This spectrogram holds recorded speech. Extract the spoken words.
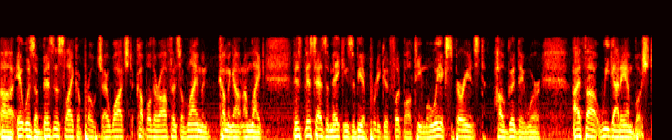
uh, it was a business-like approach. I watched a couple of their offensive linemen coming out, and I'm like, this this has the makings to be a pretty good football team. When we experienced how good they were, I thought we got ambushed.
